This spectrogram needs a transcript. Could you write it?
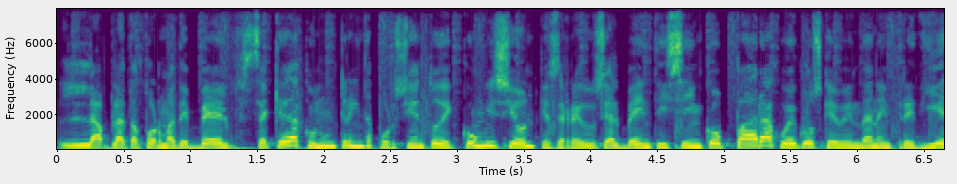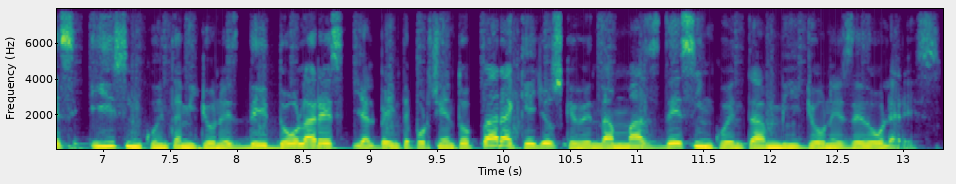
La plataforma de Valve se queda con un 30% de comisión que se reduce al 25% para juegos que vendan entre 10 y 50 millones millones de dólares y al 20% para aquellos que vendan más de 50 millones de dólares.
